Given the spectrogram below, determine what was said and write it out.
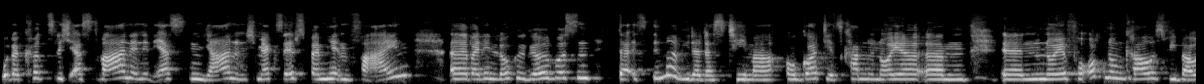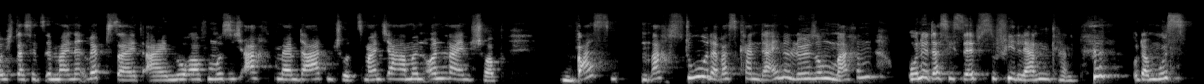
oder kürzlich erst waren in den ersten Jahren. Und ich merke selbst bei mir im Verein, äh, bei den Local Girl Bussen, da ist immer wieder das Thema, oh Gott, jetzt kam eine neue, ähm, äh, eine neue Verordnung raus. Wie baue ich das jetzt in meine Website ein? Worauf muss ich achten beim Datenschutz? Manche haben einen Online-Shop. Was machst du oder was kann deine Lösung machen, ohne dass ich selbst so viel lernen kann oder muss?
